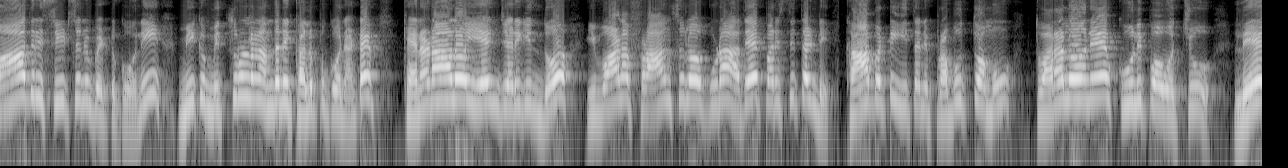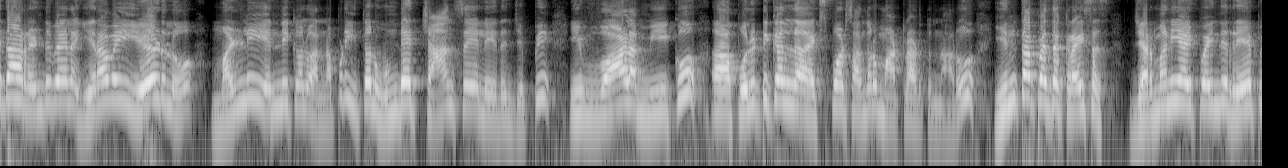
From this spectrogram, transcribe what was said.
మాదిరి సీట్స్ను పెట్టుకొని మీకు మిత్రులను అందరినీ కలుపుకొని అంటే కెనడాలో ఏం జరిగిందో ఇవాళ ఫ్రాన్స్లో కూడా అదే పరిస్థితి అండి. కాబట్టి ఇతని ప్రభుత్వము త్వరలోనే కూలిపోవచ్చు. లేదా రెండు వేల ఇరవై ఏడులో మళ్ళీ ఎన్నికలు అన్నప్పుడు ఇతను ఉండే ఛాన్సే లేదని చెప్పి ఇవాళ మీకు పొలిటికల్ ఎక్స్పర్ట్స్ అందరూ మాట్లాడుతున్నారు. ఇంత పెద్ద క్రైసిస్ జర్మనీ అయిపోయింది రేపు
